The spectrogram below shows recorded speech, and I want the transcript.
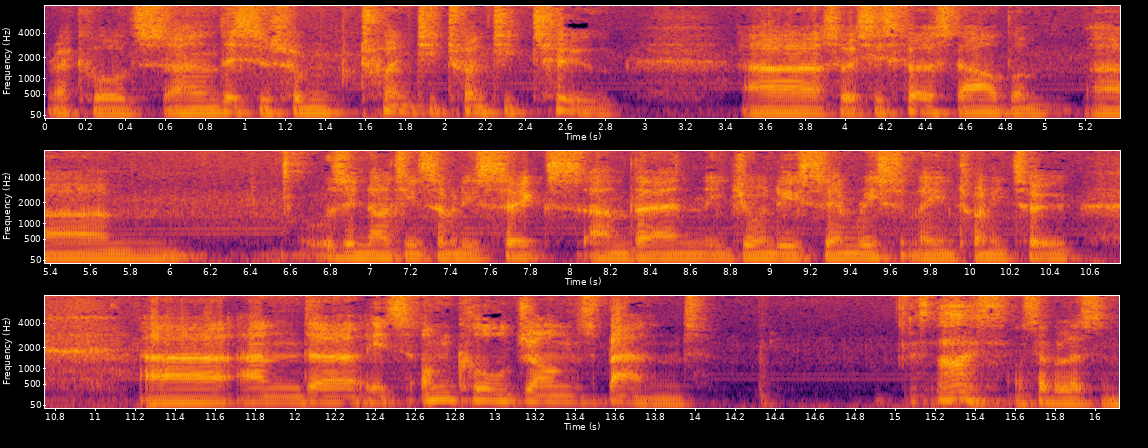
Records, and this is from 2022. Uh, so it's his first album. Um, was in 1976, and then he joined ECM recently in 22. Uh, and uh, it's Uncle John's Band. It's nice. Let's have a listen.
